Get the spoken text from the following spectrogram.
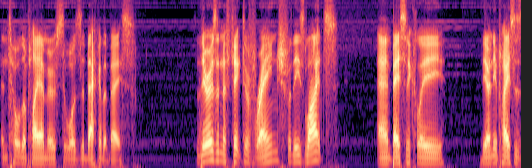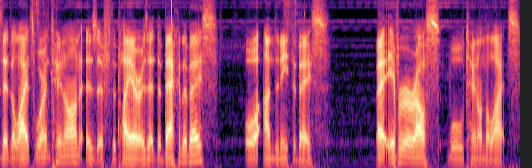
until the player moves towards the back of the base. There is an effective range for these lights, and basically the only places that the lights won't turn on is if the player is at the back of the base or underneath the base. But everywhere else will turn on the lights.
